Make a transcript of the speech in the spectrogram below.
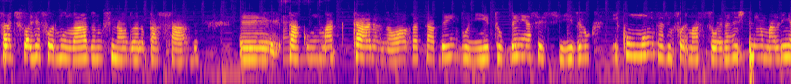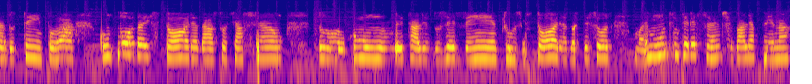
site foi reformulado no final do ano passado. Está é, tá com uma cara nova, está bem bonito, bem acessível e com muitas informações. A gente tem uma linha do tempo lá com toda a história da associação, do, com detalhes dos eventos, histórias das pessoas. É muito interessante, vale a pena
